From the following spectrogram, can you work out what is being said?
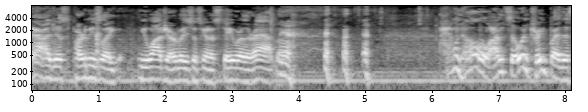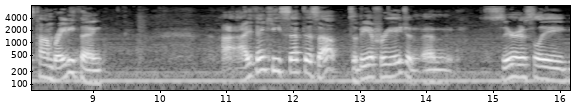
Yeah, I just part of me is like, you watch, everybody's just gonna stay where they're at. But Yeah. I don't know. I'm so intrigued by this Tom Brady thing. I, I think he set this up to be a free agent and seriously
